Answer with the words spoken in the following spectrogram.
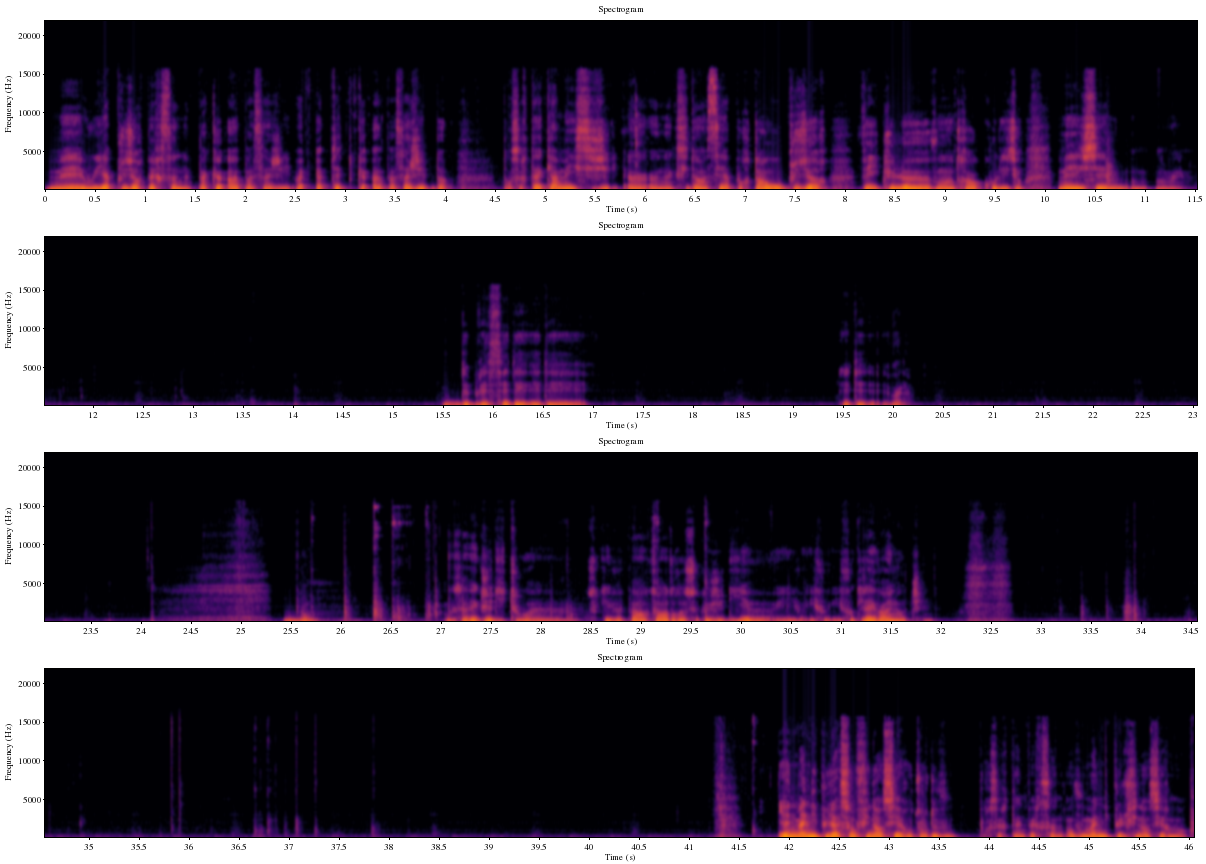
Mais oui, il y a plusieurs personnes, pas qu'un passager. Il y a peut-être qu'un passager dans, certains cas, mais ici j'ai un accident assez important où plusieurs véhicules euh, vont entrer en collision. Mais c'est... Des blessés et des... Et des... Voilà. Bon. Vous savez que je dis tout. Hein. Ce qui ne veut pas entendre ce que je dis, euh, il faut qu'il aille voir une autre chaîne. Il y a une manipulation financière autour de vous, pour certaines personnes. On vous manipule financièrement.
